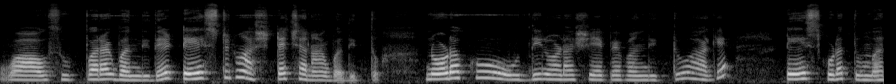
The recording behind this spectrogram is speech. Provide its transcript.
ವಾವ್, ಸೂಪರಾಗಿ ಬಂದಿದೆ. ಟೇಸ್ಟೂ ಅಷ್ಟೇ ಚೆನ್ನಾಗಿ ಬಂದಿತ್ತು. ನೋಡೋಕ್ಕೂ ಉದ್ದಿನೋಡ ಶೇಪೇ ಬಂದಿತ್ತು. ಹಾಗೆ ಟೇಸ್ಟ್ ಕೂಡ ತುಂಬಾ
